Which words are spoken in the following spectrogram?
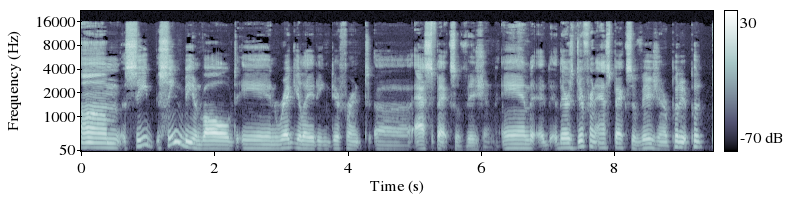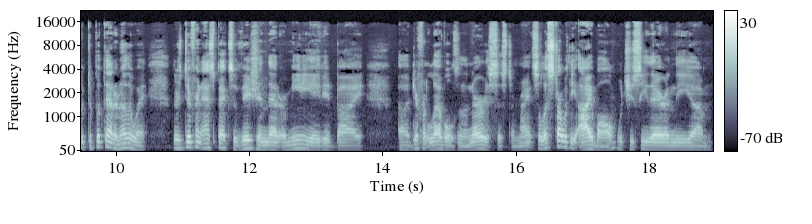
um, see, seem to be involved in regulating different uh, aspects of vision, and uh, there's different aspects of vision, or put it put, put to put that another way, there's different aspects of vision that are mediated by uh, different levels in the nervous system, right? So let's start with the eyeball, which you see there in the um,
